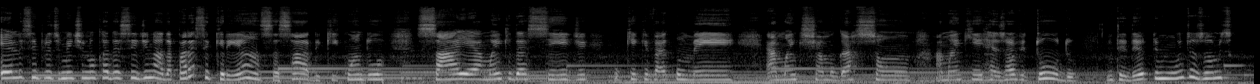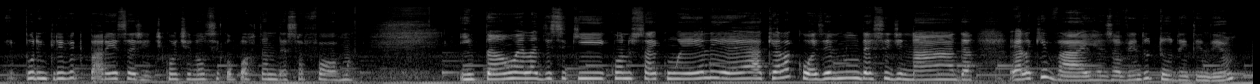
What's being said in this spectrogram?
Ele simplesmente nunca decide nada. Parece criança, sabe? Que quando sai é a mãe que decide o que, que vai comer, é a mãe que chama o garçom, a mãe que resolve tudo, entendeu? Tem muitos homens, por incrível que pareça, gente, continuam se comportando dessa forma. Então ela disse que quando sai com ele é aquela coisa, ele não decide nada, ela que vai resolvendo tudo, entendeu?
